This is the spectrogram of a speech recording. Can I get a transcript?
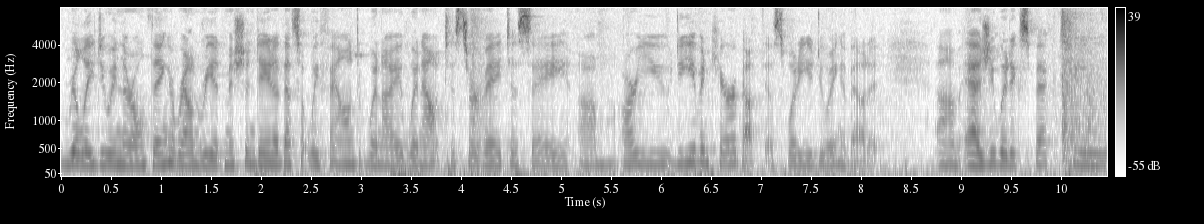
really doing their own thing around readmission data. That's what we found when I went out to survey to say, um, are you, do you even care about this? What are you doing about it? Um, as you would expect to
